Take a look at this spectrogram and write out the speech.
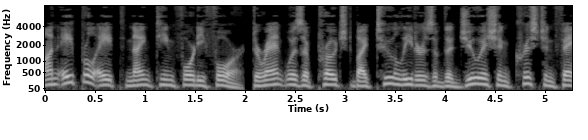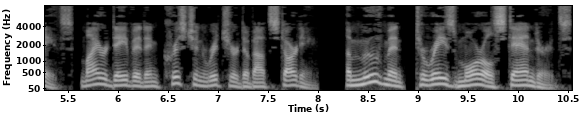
On April 8, 1944, Durant was approached by two leaders of the Jewish and Christian faiths, Meyer David and Christian Richard about starting a movement, to raise moral standards.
